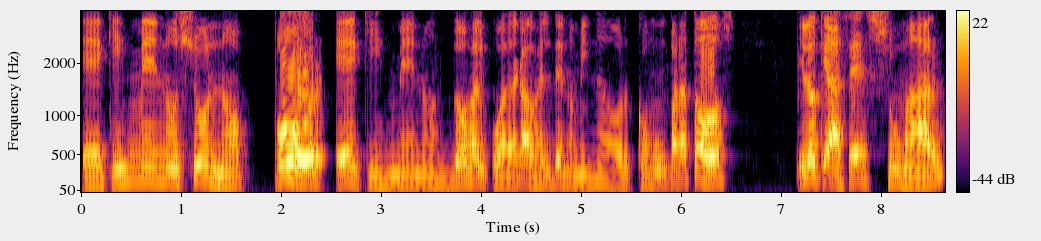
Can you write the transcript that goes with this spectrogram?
x menos 1 por x menos 2 al cuadrado es el denominador común para todos, y lo que hace es sumar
